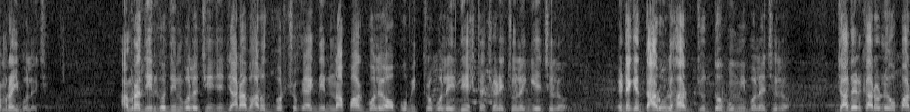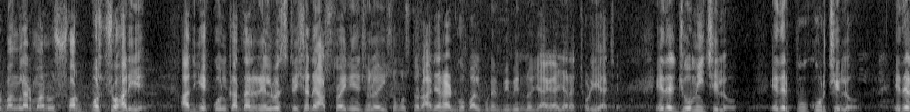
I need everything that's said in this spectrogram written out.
আমরাই বলেছি। আমরা দীর্ঘদিন বলেছি যে যারা ভারতবর্ষকে একদিন নাপাক বলে, অপবিত্র বলে এই দেশটা ছেড়ে চলে গিয়েছিল, এটাকে দারুল হার্ব যুদ্ধভূমি বলেছিল, যাদের কারণে ওপার বাংলার মানুষ সর্বস্ব হারিয়ে আজকে কলকাতার রেলওয়ে স্টেশনে আশ্রয় নিয়েছিল, এই সমস্ত রাজারহাট, গোপালপুরের বিভিন্ন জায়গায় যারা ছড়িয়ে আছে। এদের জমি ছিল, এদের পুকুর ছিল, এদের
